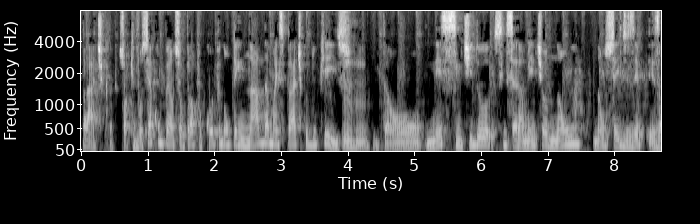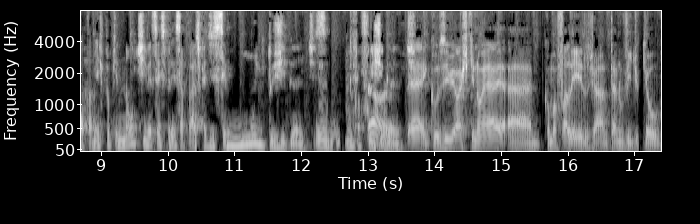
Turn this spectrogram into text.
prática. Só que você acompanhar o seu próprio corpo não tem nada mais prático do que isso. Uhum. Então, nesse sentido, sinceramente, eu não, não sei dizer exatamente porque não tive essa experiência prática de ser muito gigante. Assim. Uhum. Nunca fui não, gigante. É, inclusive eu acho que não é, uh, como eu falei já até no vídeo que eu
